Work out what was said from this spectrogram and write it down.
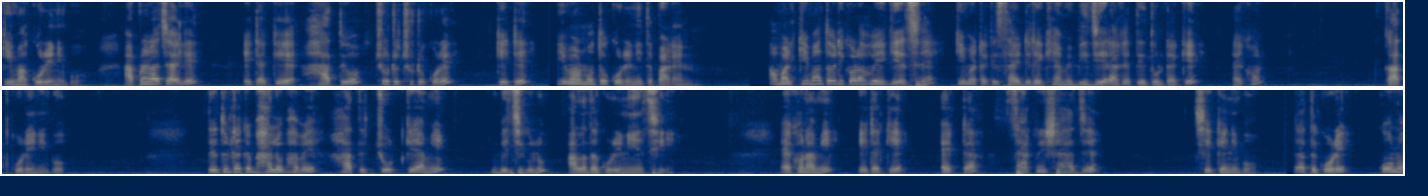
কিমা করে নেব। আপনারা চাইলে এটাকে হাতেও ছোট ছোট করে কেটে কিমার মতো করে নিতে পারেন। আমার কিমা তৈরি করা হয়ে গিয়েছে। কিমাটাকে সাইডে রেখে আমি ভিজিয়ে রাখা তেঁতুলটাকে এখন কাত করে নিব। তেঁতুলটাকে ভালোভাবে হাতে চটকে আমি বিচিগুলো আলাদা করে নিয়েছি। এখন আমি এটাকে একটা ছাঁকনির সাহায্যে ছেঁকে নিব। যাতে করে কোনো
